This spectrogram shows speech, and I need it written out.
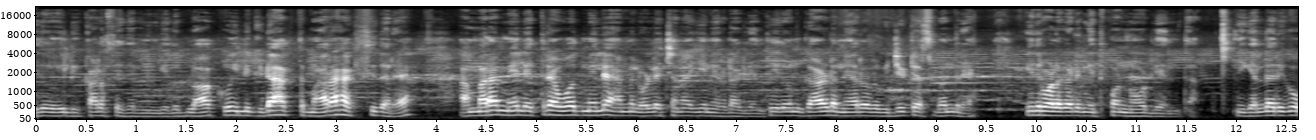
ಇದು ಇಲ್ಲಿ ಕಾಣಿಸ್ತಾ ಇದೆ ನಿಮಗೆ. ಇದು ಬ್ಲಾಕು ಇಲ್ಲಿ ಗಿಡ ಹಾಕ್ತಾ, ಮರ ಹಾಕಿಸಿದ್ದಾರೆ. ಆ ಮರ ಮೇಲೆ ಎತ್ತರ ಹೋದ್ಮೇಲೆ ಆಮೇಲೆ ಒಳ್ಳೆ ಚೆನ್ನಾಗಿ ನೆರಳಾಗಲಿ ಅಂತ. ಇದೊಂದು ಗಾರ್ಡನ್, ಯಾರಾದ್ರು ವಿಜಿಟರ್ಸ್ ಬಂದರೆ ಇದ್ರ ಒಳಗಡೆ ನಿಂತ್ಕೊಂಡು ನೋಡಲಿ ಅಂತ. ಈಗ ಎಲ್ಲರಿಗೂ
